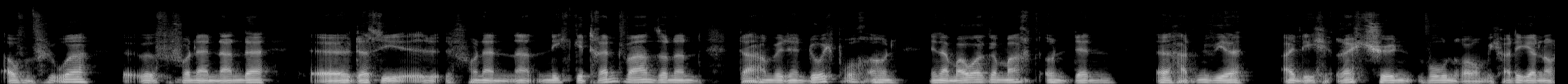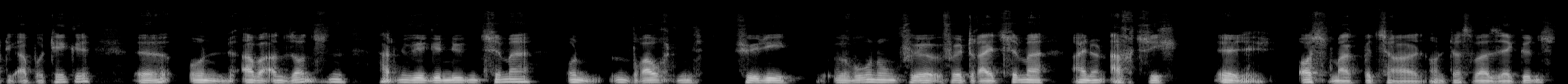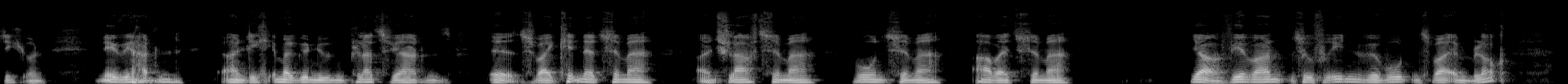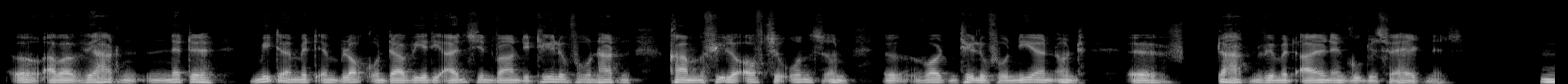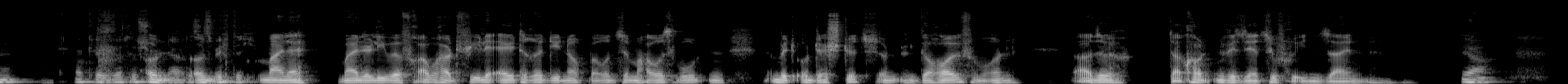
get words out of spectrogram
auf dem Flur äh, voneinander, äh, dass sie äh, voneinander nicht getrennt waren, sondern da haben wir den Durchbruch und in der Mauer gemacht und dann äh, hatten wir eigentlich recht schön Wohnraum. Ich hatte ja noch die Apotheke äh, und aber ansonsten hatten wir genügend Zimmer und brauchten für die Wohnung für, für drei Zimmer 81 äh, Ostmark bezahlen und das war sehr günstig und nee, wir hatten eigentlich immer genügend Platz. Wir hatten äh, zwei Kinderzimmer, ein Schlafzimmer, Wohnzimmer, Arbeitszimmer. Ja, wir waren zufrieden. Wir wohnten zwar im Block, äh, aber wir hatten nette Mieter mit im Block und da wir die einzigen waren, die Telefon hatten, kamen viele oft zu uns und äh, wollten telefonieren und äh, da hatten wir mit allen ein gutes Verhältnis. Hm. Okay, das ist schön, und, ja, das ist wichtig. Meine, meine liebe Frau hat viele Ältere, die noch bei uns im Haus wohnten, mit unterstützt und, und geholfen und also da konnten wir sehr zufrieden sein. Ja.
